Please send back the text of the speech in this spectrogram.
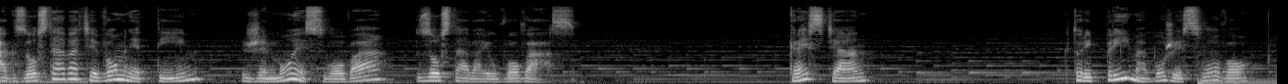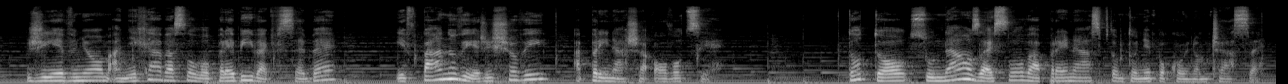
Ak zostávate vo mne tým, že moje slova zostávajú vo vás. Kresťan ktorý príjma Božie slovo, žije v ňom a necháva slovo prebývať v sebe, je v pánovi Ježišovi a prináša ovocie. Toto sú naozaj slova pre nás v tomto nepokojnom čase.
